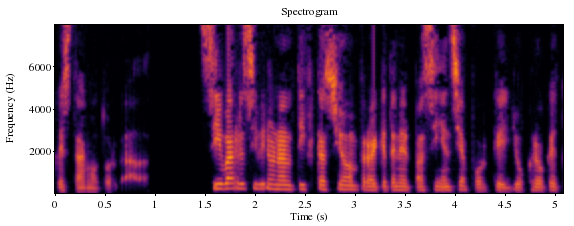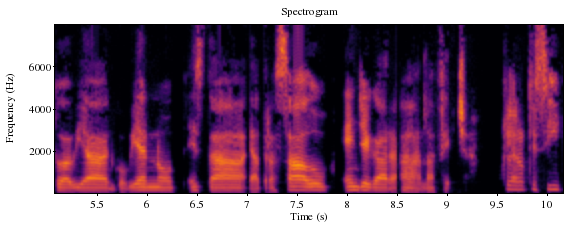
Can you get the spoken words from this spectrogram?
que están otorgadas sí va a recibir una notificación, pero hay que tener paciencia porque yo creo que todavía el gobierno está atrasado en llegar a la fecha. Claro que sí.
